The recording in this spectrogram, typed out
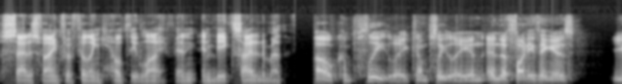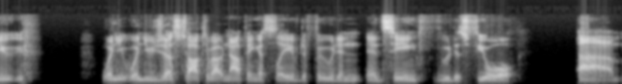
satisfying, fulfilling, healthy life and, and be excited about it. Oh, completely, completely. And and the funny thing is you when you when you just talked about not being a slave to food and, and seeing food as fuel, um,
